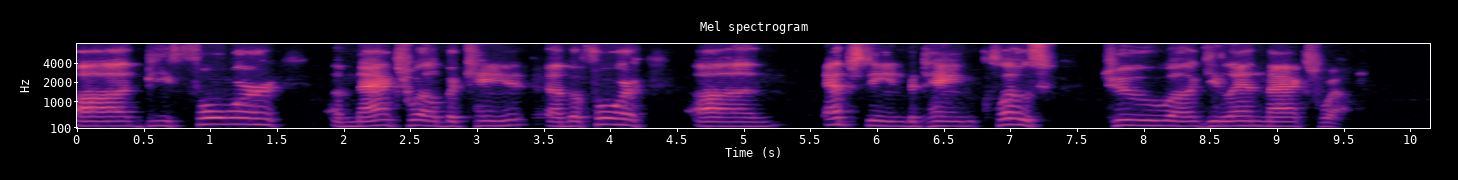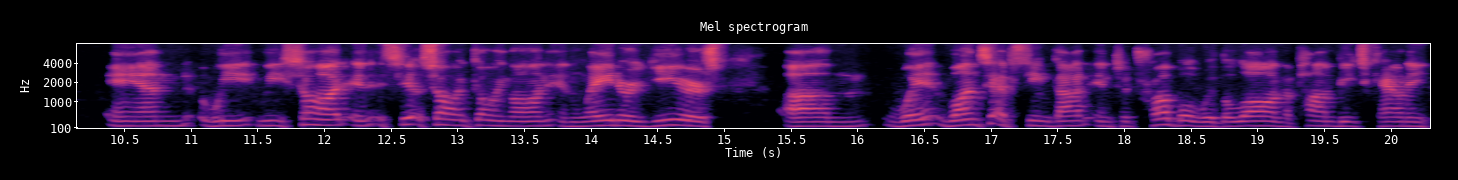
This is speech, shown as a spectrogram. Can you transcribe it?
uh, before uh, Maxwell became, uh, before uh, Epstein became close to uh, Ghislaine Maxwell. And we, we saw it, saw it going on in later years um, when, once Epstein got into trouble with the law and the Palm Beach County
